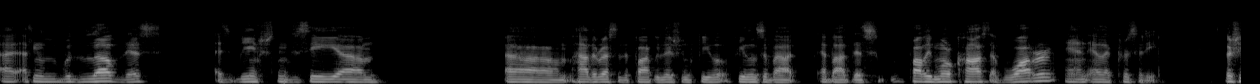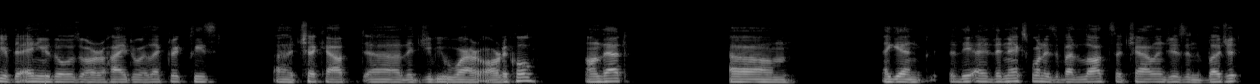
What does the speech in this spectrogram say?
I, I, think, would love this. It'd be interesting to see um, um, how the rest of the population feel feels about about this. Probably more cost of water and electricity, especially if any of those are hydroelectric. Please check out uh, the GV Wire article on that. Um, again, the uh, the next one is about lots of challenges in the budget,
